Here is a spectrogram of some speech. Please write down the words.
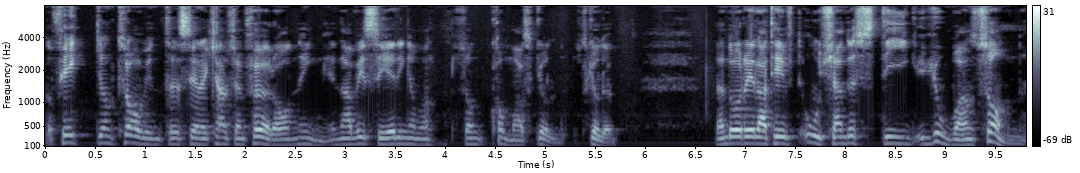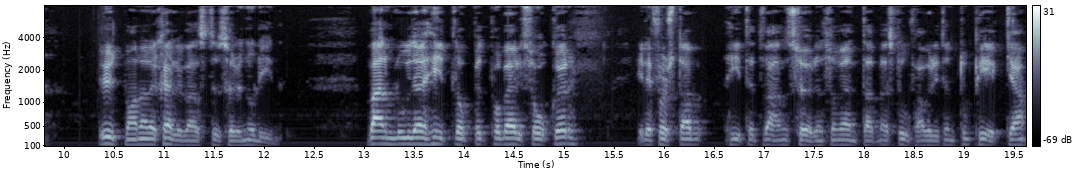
Då fick de travintresserade kanske en föraning, en avisering om vad som komma skulle. Den då relativt okände Stig Johansson utmanade självaste Sören Nordin. Varmblodiga hitloppet på Bergsåker. I det första hitet vann Sören som väntat med storfavoriten Topeka.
